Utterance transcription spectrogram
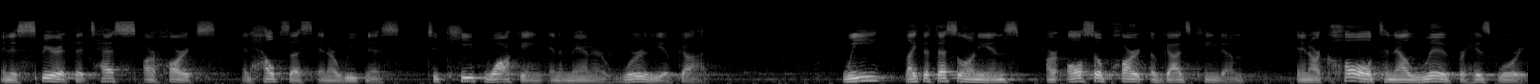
and his spirit that tests our hearts and helps us in our weakness to keep walking in a manner worthy of God. We, like the Thessalonians, are also part of God's kingdom and are called to now live for his glory.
